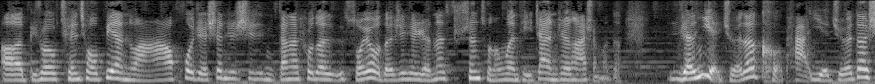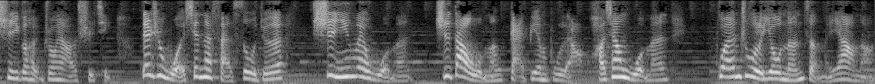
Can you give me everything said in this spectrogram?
呃，比如说全球变暖啊，或者甚至是你刚才说的所有的这些人的生存的问题、战争啊什么的，人也觉得可怕，也觉得是一个很重要的事情。但是我现在反思，我觉得是因为我们知道我们改变不了，好像我们。关注了又能怎么样呢？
